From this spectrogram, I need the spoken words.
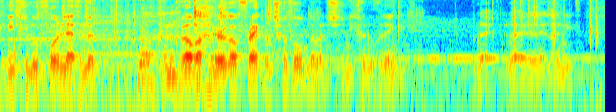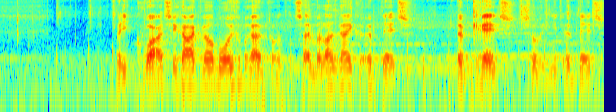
Ik niet genoeg voor een level up. Ik Welcome. heb wel wat ergo fragments gevonden, maar dat is niet genoeg denk ik. Nee, nee, nee, nee, lang niet. Maar die quartz die ga ik wel mooi gebruiken, want dat zijn belangrijke updates. Upgrades, sorry, niet updates.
